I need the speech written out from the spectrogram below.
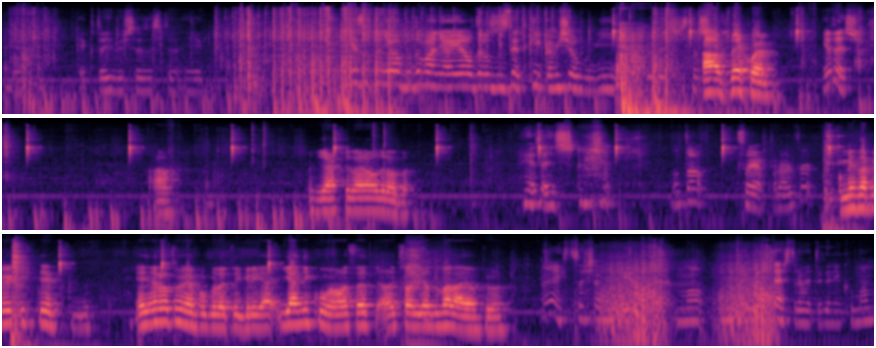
Tak jak, ktoś byś sobie zastanowił. Jak... Jezu, tu nie ma budowania, a ja od razu Z klikam i się ob- i... A, zdechłem. Ja też. A. Ja się zaraz odrodzę. Ja też. No to co ja poradzę? Bo mnie zabił jakiś typ. Ja nie rozumiem w ogóle tej gry. Ja, ja nie kumam, a co, a co oni odwalają tu. No jak coś tam mówię, ale no jakby też trochę tego nie kumam.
